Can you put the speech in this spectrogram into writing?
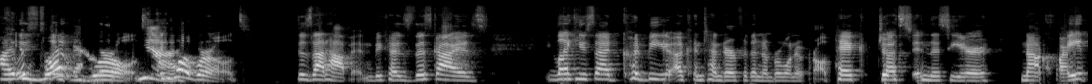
I in what down. world? Yeah. In what world does that happen? Because this guy is, like you said, could be a contender for the number one overall pick just in this year. Not quite,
